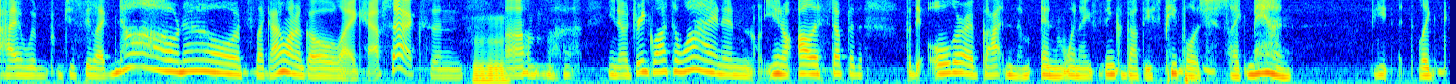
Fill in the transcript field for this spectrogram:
I would just be like, no, no. It's like I want to go like have sex and Mhm. um, you know, drink lots of wine and you know all this stuff. But the, but the older I've gotten, the, and when I think about these people, it's just like, man, the, like,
